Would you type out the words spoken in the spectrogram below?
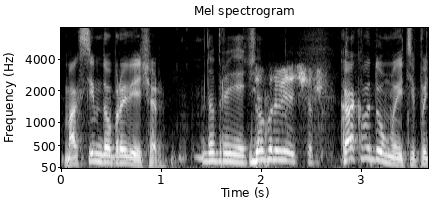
Максим, добрый вечер. Добрый вечер. Добрый вечер. Как вы думаете, почему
